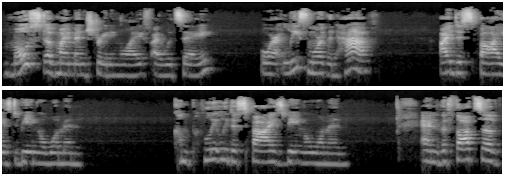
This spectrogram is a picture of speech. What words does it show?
most of my menstruating life, I would say, or at least more than half, I despised being a woman. Completely despised being a woman. And the thoughts of,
